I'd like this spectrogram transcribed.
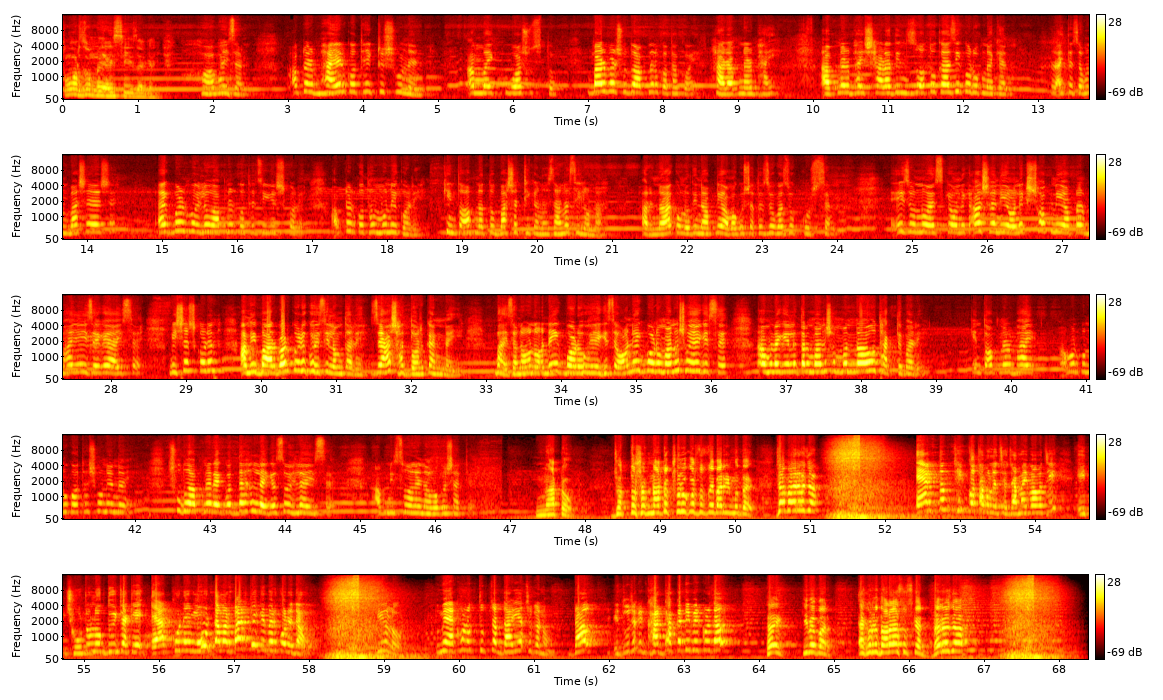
তোমার জন্যই আইছি এই জায়গায়। হ, ভাইজান। আপনার ভাইয়ের কথা একটু শুনেন। আম্মাই খুব অসুস্থ। বারবার শুধু আপনার কথা কয়। আর আপনার ভাই? আপনার ভাই সারাদিন যত কাজই করুক না কেন, রাইতে যখন বাসায় আসে, একবার হইলেও আপনার কথা জিজ্ঞেস করে, আপনার কথা মনে করে। কিন্তু আপনার তো বাসার ঠিকানা জানা ছিল না। আর না, কোনোদিন আপনি আমাকে সাথে যোগাযোগ করছেন। এই জন্য আজকে অনেক আশা নিয়ে, অনেক শখ নিয়ে আপনার ভাই এই জায়গায় আইছে। বিশ্বাস করেন, আমি বারবার করে কইছিলাম তারে যে আসার দরকার নাই। ভাইজান এখন অনেক বড় হয়ে গেছে, অনেক বড় মানুষ হয়ে গেছে। আমরা গেলে তার মান সম্মান নাও থাকতে পারে। কিন্তু আপনার ভাই আমার কোনো কথা শোনে নাই। শুধু আপনার একবার দেখার লেগে চলে আইছে। আপনি চলেন আমাকে সাথে। নাটক যত সব নাটক শুরু করছ সে বাড়ির মধ্যে। যা বাইরে যা। একদম ঠিক কথা বলেছ জামাই বাবাজি। এই ছোট লোক দুইটাকে এখন এই মুহূর্তে আমার বাড়ি থেকে বের করে দাও। কি হলো? তুমি এখনও চুপচাপ দাঁড়িয়ে আছো কেন? দাও এই দুটাকে ঘাট ধাক্কা দিয়ে বের করে দাও। হেই কি ব্যাপার? এখনও দাঁড়া আছিস কেন? বেরো যা।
